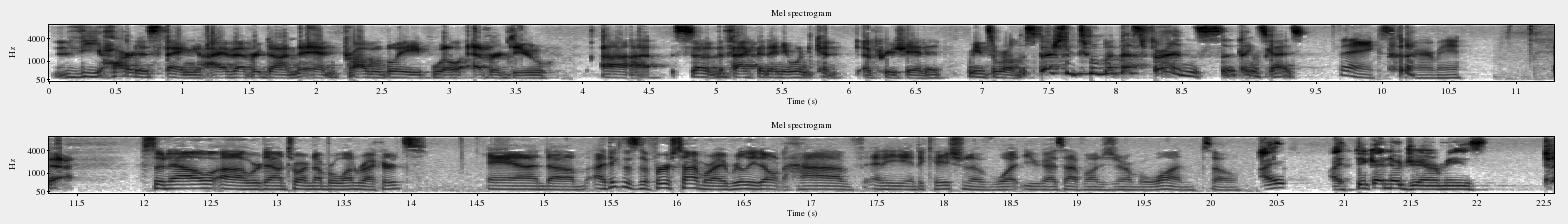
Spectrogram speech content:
the hardest thing I've ever done, and probably will ever do. Uh, so the fact that anyone could appreciate it means the world, especially two of my best friends. So thanks, guys. Thanks, Jeremy. Yeah. So now uh, we're down to our number one records. And um, I think this is the first time where I really don't have any indication of what you guys have on your number one. So I I think I know Jeremy's.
